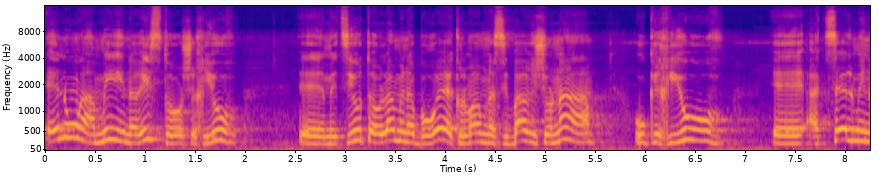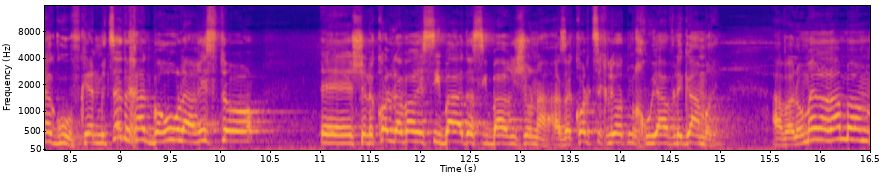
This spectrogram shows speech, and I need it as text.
אין הוא מאמין, אריסטו, שחיוב מציאות העולם מן הבורא, כלומר מן הסיבה הראשונה, הוא כחיוב עצל מן הגוף. כן, מצד אחד ברור לאריסטו שלכל דבר יש סיבה עד הסיבה הראשונה, אז הכל צריך להיות מחויב לגמרי. אבל אומר הרמב"ם,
